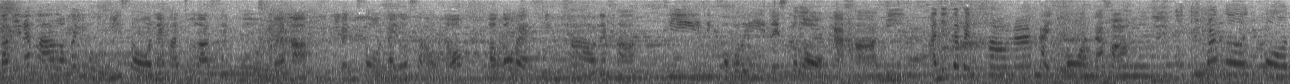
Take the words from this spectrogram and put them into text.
ตอนนี้นะคะเราก็อยู่ที่โซนนะคะจูราสสิกเวิลด์นะคะ เป็นโซนไดโนเสาร์เนาะแล้วก็แวะกินข้าวนะคะ ที่ Discovery Restaurant นะคะ นี่ อันนี้จะเป็นข้าวหน้าไก่ทอดนะคะนี่น่ากินมากเลยทุกคน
